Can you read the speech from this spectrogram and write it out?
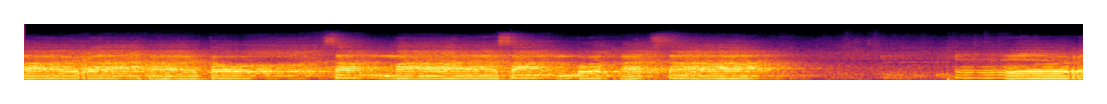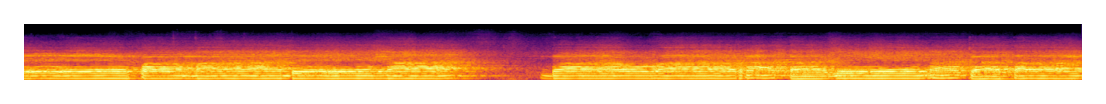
อะระหะโตสัมมาสัมพุทธัสสะ กตัง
